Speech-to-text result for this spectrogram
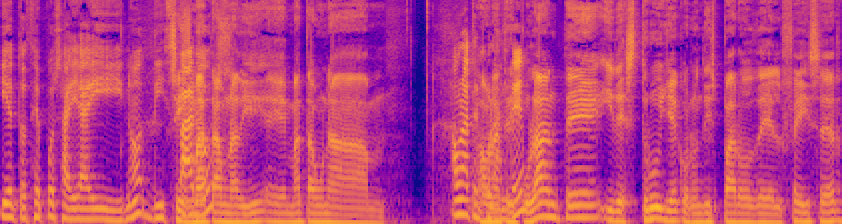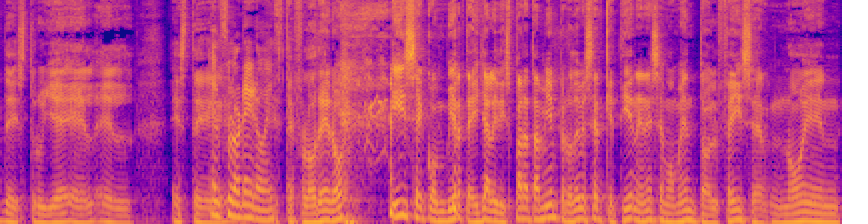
y entonces pues hay ahí, ¿no? Sí, Disparos mata una, eh, mata una, a una a una tripulante. tripulante y destruye con un disparo del phaser, destruye el, el- este, El florero este. este florero y se convierte, ella le dispara también, pero debe ser que tiene en ese momento el phaser no en,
